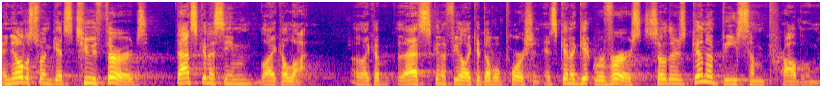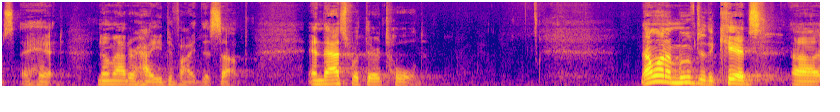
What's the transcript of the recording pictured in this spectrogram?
and the oldest one gets two thirds, that's going to seem like a lot. Like a, that's going to feel like a double portion. It's going to get reversed, so there's going to be some problems ahead, no matter how you divide this up. And that's what they're told. Now, I want to move to the kids uh,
